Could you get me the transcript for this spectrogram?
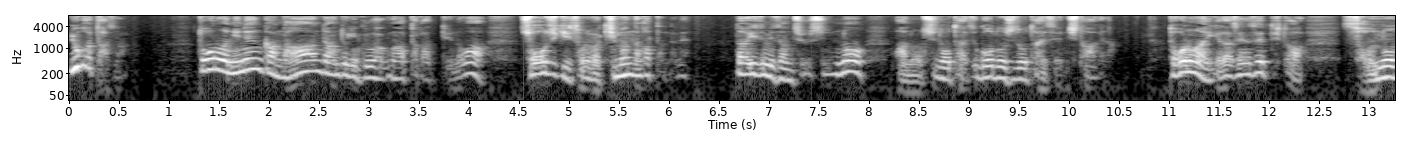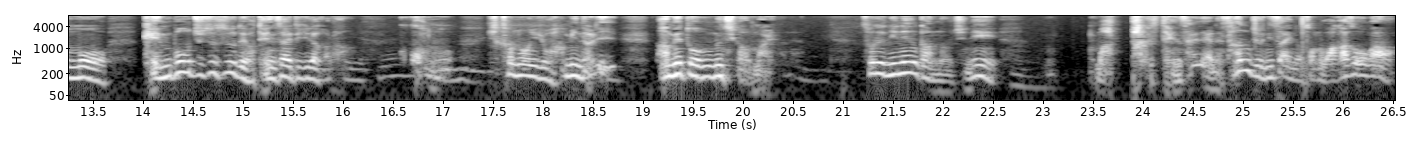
よかったはずなの。ところが2年間なんであの時に空白があったかっていうのは正直それは決まんなかったんだよね。だから泉さん中心のあの指導体制合同指導体制にしたわけだ。ところが池田先生って人はそのもう剣謀術数では天才的だから、この人の弱みなり飴と鞭がうまい。のねそれ2年間のうちに全く天才だよね。32歳のその若造が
